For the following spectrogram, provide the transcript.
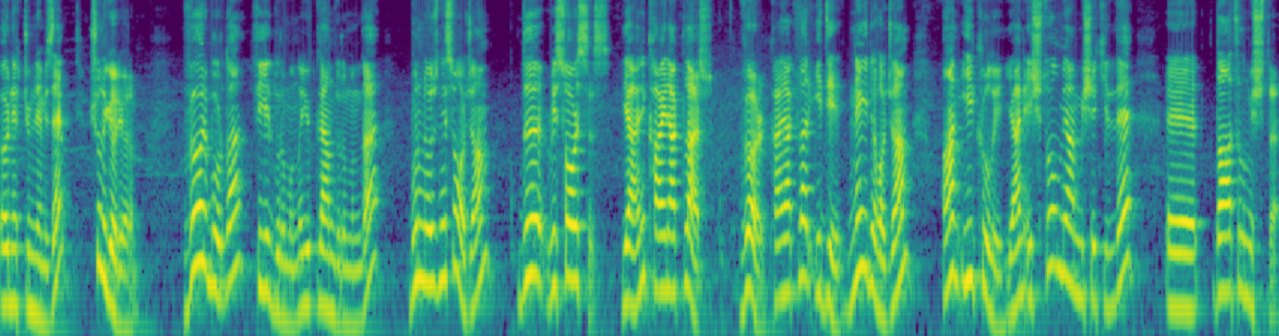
örnek cümlemize şunu görüyorum. Were burada fiil durumunda, yüklem durumunda. Bunun öznesi hocam the resources yani kaynaklar were kaynaklar idi. Neydi hocam? Unequally yani eşit olmayan bir şekilde e, dağıtılmıştı.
